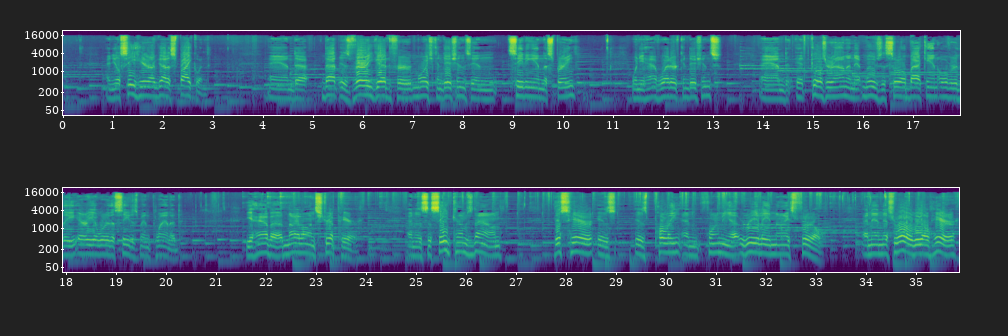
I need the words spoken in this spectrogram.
And you'll see here I've got a spike one. And uh, that is very good for moist conditions in seeding in the spring when you have wetter conditions. And it goes around and it moves the soil back in over the area where the seed has been planted. You have a nylon strip here. And as the seed comes down this here is is pulling and forming a really nice furrow and then this roller wheel here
